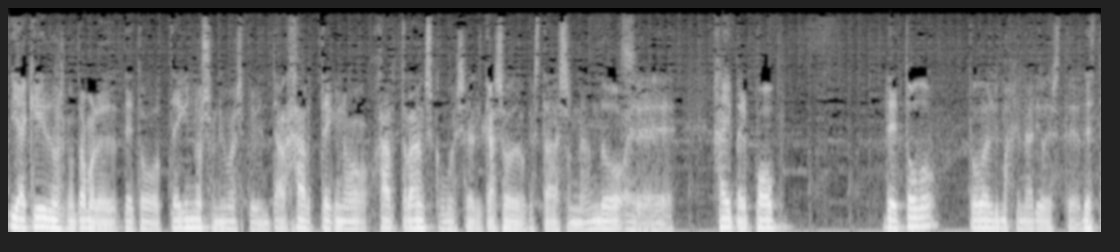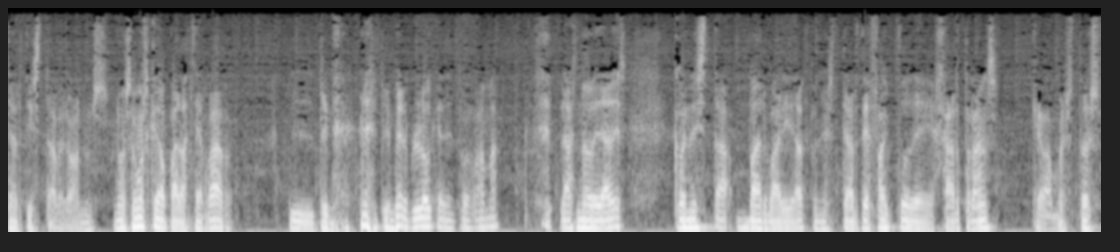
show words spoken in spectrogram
Y aquí nos encontramos de, de todo, techno, sonido experimental, hard techno, hard trance, como es el caso de lo que está sonando, Sí. eh, hyper pop, de todo, todo el imaginario de este, de este artista. Pero nos, nos hemos quedado para cerrar el primer, el primer bloque del programa, las novedades, con esta barbaridad, con este artefacto de hard trance, que vamos, esto es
